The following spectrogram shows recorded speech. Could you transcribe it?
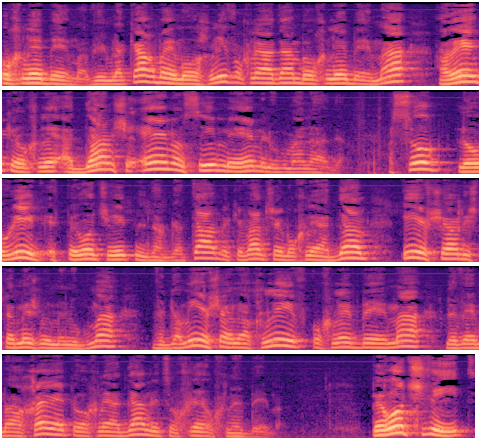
אוכלי בהמה. ואם לקח בהם או החליף אוכלי אדם באוכלי בהמה, הרי הם כאוכלי אדם שאין עושים מהם מלוגמה לאדם. אסור להוריד את פירות שביעית מדרגתם, וכיוון שהם אוכלי אדם, אי אפשר להשתמש במלוגמה, וגם אי אפשר להחליף אוכלי בהמה לבהמה אחרת, או אוכלי אדם לצורכי אוכלי בהמה. פירות שביעית,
